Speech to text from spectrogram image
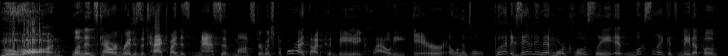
Move on! London's Tower Bridge is attacked by this massive monster, which before I thought could be a cloudy air elemental. But examining it more closely, it looks like it's made up of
